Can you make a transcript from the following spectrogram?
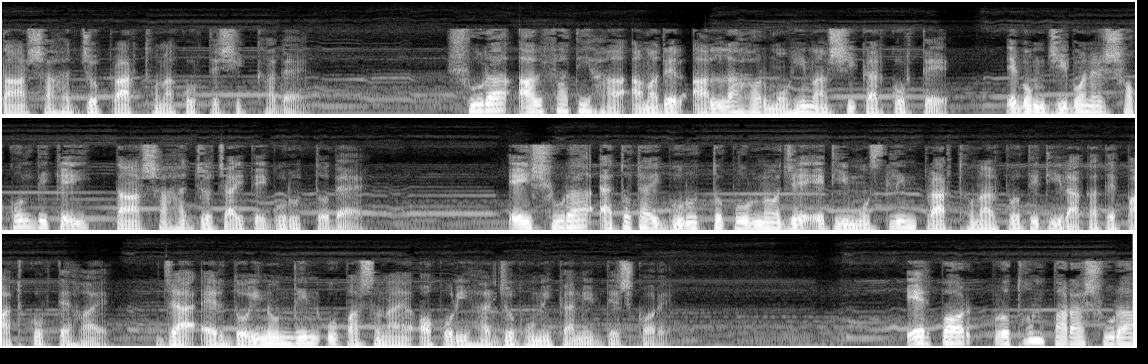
তার সাহায্য প্রার্থনা করতে শিক্ষা দেয়। সুরা আল ফাতিহা আমাদের আল্লাহর মহিমা স্বীকার করতে এবং জীবনের সকল দিকেই তার সাহায্য চাইতে গুরুত্ব দেয়। এই সুরা এতটাই গুরুত্বপূর্ণ যে এটি মুসলিম প্রার্থনার প্রতিটি রাকাতে পাঠ করতে হয়, যা এর দৈনন্দিন উপাসনায় অপরিহার্য ভূমিকা নির্দেশ করে। এরপর প্রথম পারা সুরা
